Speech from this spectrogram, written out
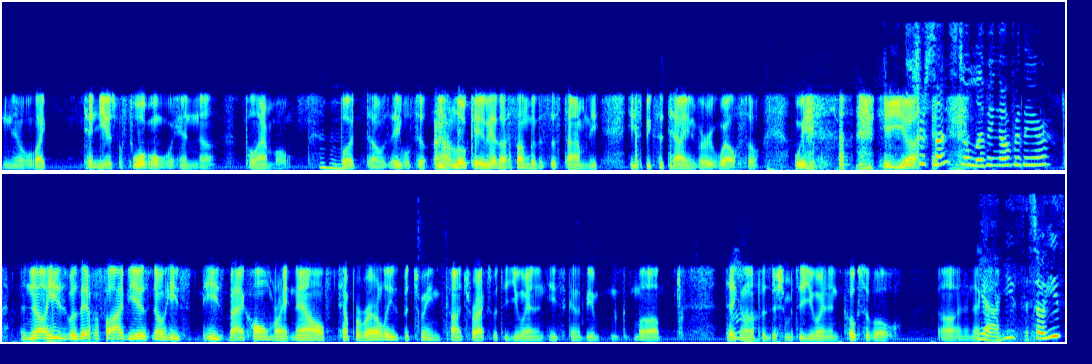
you know, like ten years before when we were in uh, Palermo, Mm-hmm. but I was able to locate. We had our son with us this time, and he he speaks Italian very well. So we he. Uh, Is your son still living over there? no, he was there for five years. No, he's he's back home right now temporarily between contracts with the UN, and he's going to be uh, taking on a position with the UN in Kosovo. Uh, in the next Yeah, he's so he's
